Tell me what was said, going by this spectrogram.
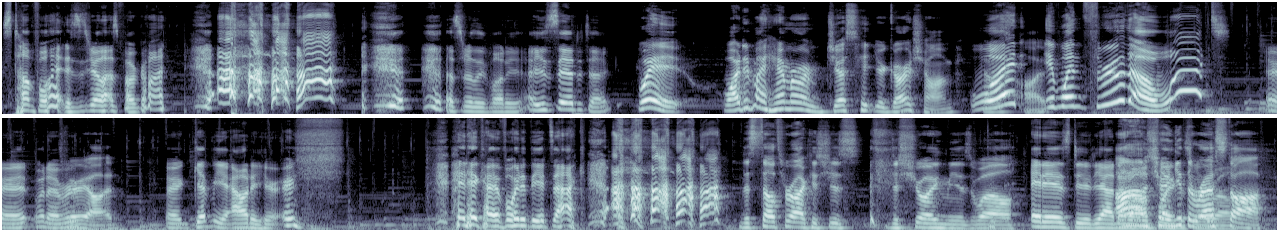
Stop what? Is this your last Pokemon? That's really funny. I use Sand Attack. Wait, why did my hammer arm just hit your Garchomp? What? It went through though. What? Alright, whatever. Very odd. Alright, get me out of here. hey Nick, I avoided the attack. The stealth rock is just destroying me as well. it is, dude. Yeah, no, no, Ah, I I'm trying to get the really rest well. off.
